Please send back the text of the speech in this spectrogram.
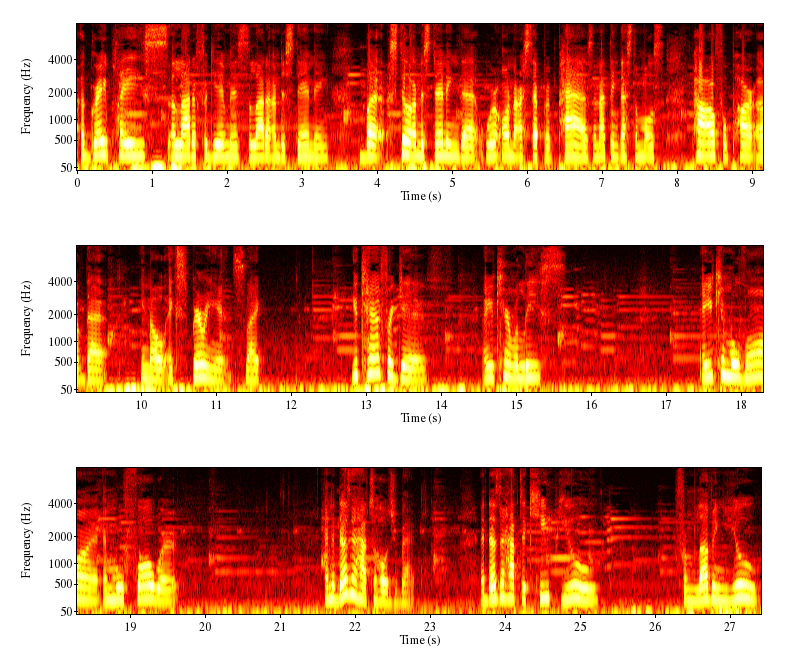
a great place, a lot of forgiveness, a lot of understanding, but still understanding that we're on our separate paths. And I think that's the most powerful part of that, you know, experience. Like, you can forgive and you can release And you can move on and move forward. And it doesn't have to hold you back. It doesn't have to keep you from loving you.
